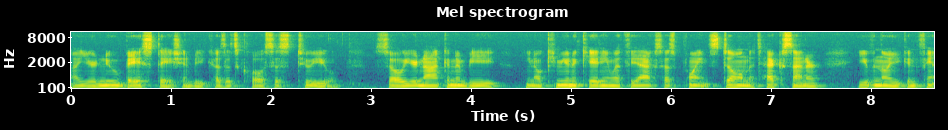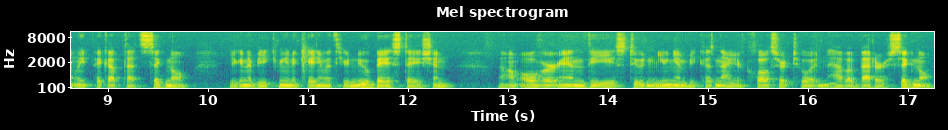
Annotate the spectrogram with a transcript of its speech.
uh, your new base station because it's closest to you. So you're not going to be, you know, communicating with the access point still in the tech center, even though you can faintly pick up that signal. You're going to be communicating with your new base station um, over in the student union because now you're closer to it and have a better signal.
